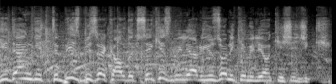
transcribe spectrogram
giden gitti biz bize kaldık. 8 milyar 112 milyon kişicik.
